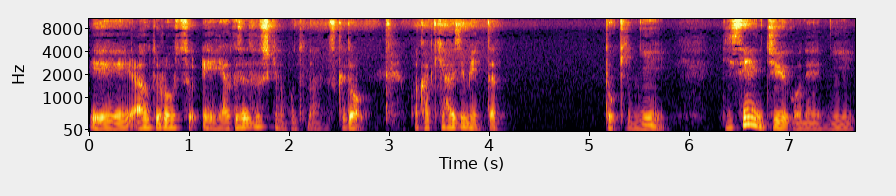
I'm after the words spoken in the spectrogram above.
えーアウトロース、えーヤクザ組織のことなんですけど、まあ、書き始めた時に、2015年に、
